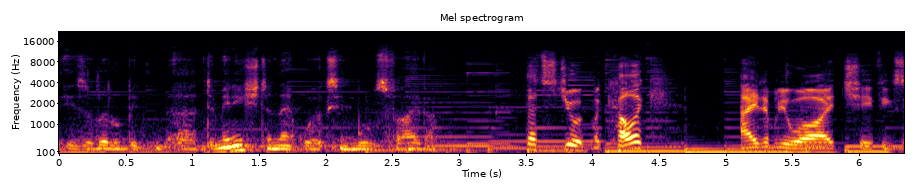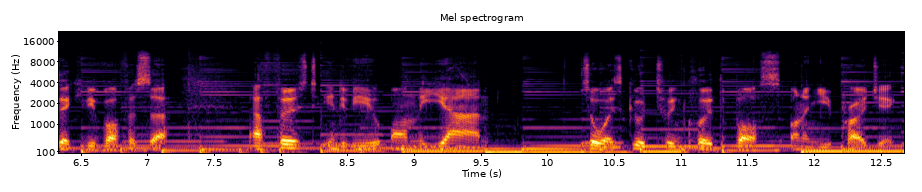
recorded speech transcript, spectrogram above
is a little bit uh, diminished, and that works in wool's favour. That's Stuart McCulloch, AWI Chief Executive Officer. Our first interview on the yarn. It's always good to include the boss on a new project.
